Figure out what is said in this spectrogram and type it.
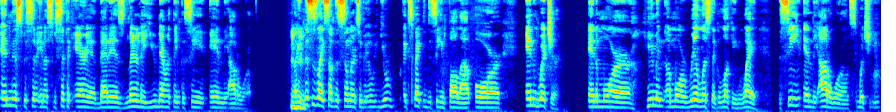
in this specific in a specific area that is literally you never think to see it in the outer world. Like Mhm. this is like something similar to you expected to see in Fallout or in Witcher in a more human, a more realistic looking way. To see in the outer worlds, which you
